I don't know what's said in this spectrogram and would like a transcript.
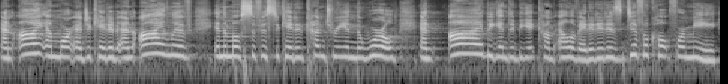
and I am more educated and I live in the most sophisticated country in the world and I begin to become elevated, it is difficult for me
